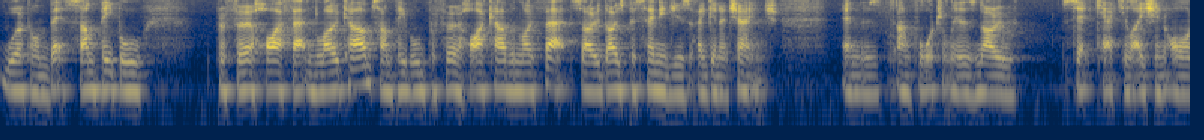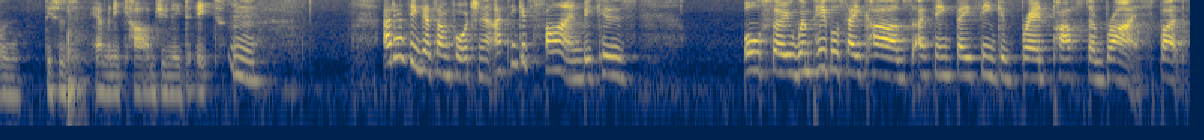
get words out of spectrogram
work on best. Some people prefer high fat and low carb. Some people prefer high carb and low fat. So those percentages are going to change. And there's unfortunately there's no set calculation on this is how many carbs you need to eat. Mm. I don't think that's unfortunate. I think it's fine because also when people say carbs, I think they think of bread, pasta, rice, but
